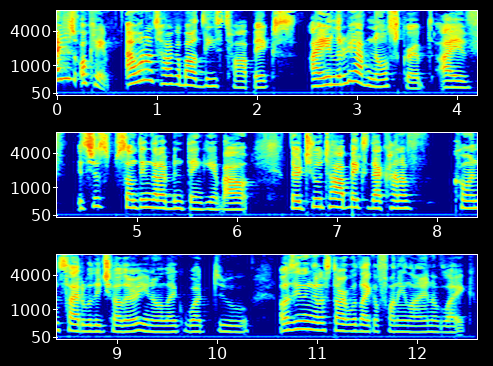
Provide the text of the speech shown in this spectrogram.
I just okay. I want to talk about these topics. I literally have no script. I've it's just something that I've been thinking about. There are two topics that kind of coincide with each other. You know, like what do I was even gonna start with like a funny line of like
